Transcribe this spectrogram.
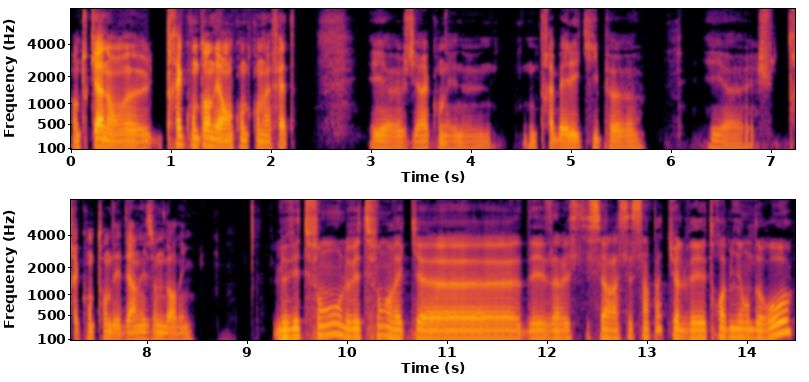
En tout cas, non, très content des rencontres qu'on a faites. Et je dirais qu'on est une, très belle équipe et je suis très content des derniers onboarding. Levée de fonds, levée de fonds avec des investisseurs assez sympas. Tu as levé 3 millions d'euros.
